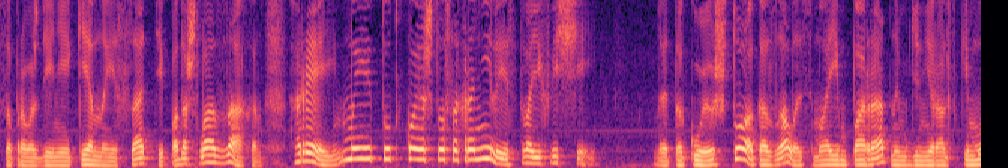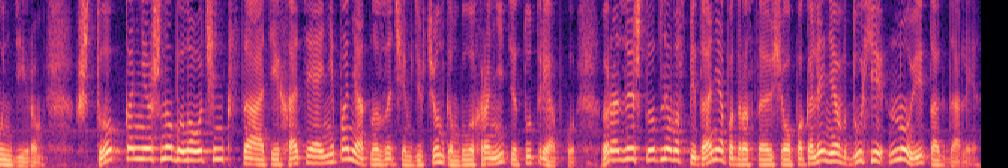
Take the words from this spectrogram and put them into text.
В сопровождении Кенна и Сатти подошла Захан. «Рэй, мы тут кое-что сохранили из твоих вещей». Это кое-что оказалось моим парадным генеральским мундиром, что, конечно, было очень кстати, хотя и непонятно, зачем девчонкам было хранить эту тряпку, разве что для воспитания подрастающего поколения в духе, ну и так далее.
